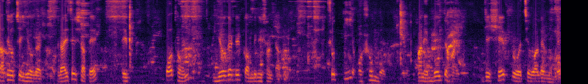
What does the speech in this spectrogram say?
সাথে হচ্ছে ইয়োগার্ট রাইসের সাথে এই প্রথম ইয়োগার্টের কম্বিনেশনটা সত্যি অসম্ভব। মানে বলতে হয় যে শেফ রয়েছে ওয়ার্ল্ডের মধ্যে,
